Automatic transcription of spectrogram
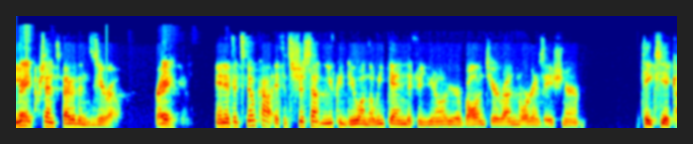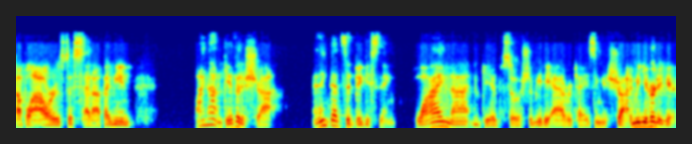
80% right. is better than zero, right? right? And if it's no cost, if it's just something you can do on the weekend, if you're, you know, you're a volunteer run organization or takes you a couple hours to set up, I mean, why not give it a shot? I think that's the biggest thing. Why not give social media advertising a shot? I mean, you heard it here.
